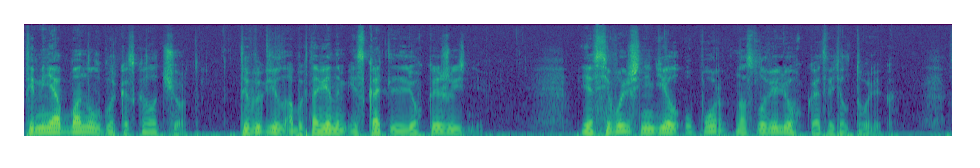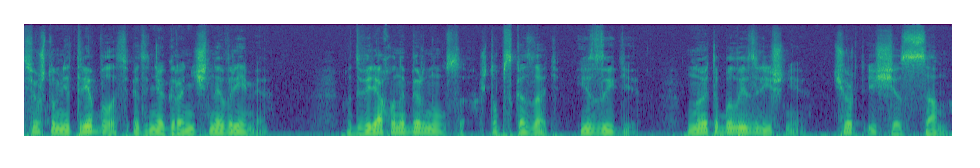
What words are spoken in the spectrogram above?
Ты меня обманул, горько сказал черт. Ты выглядел обыкновенным искателем легкой жизни. Я всего лишь не делал упор на слове легкое, ответил Толик. Все, что мне требовалось, это неограниченное время. В дверях он обернулся, чтоб сказать «изыди». Но это было излишнее. Черт исчез сам.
